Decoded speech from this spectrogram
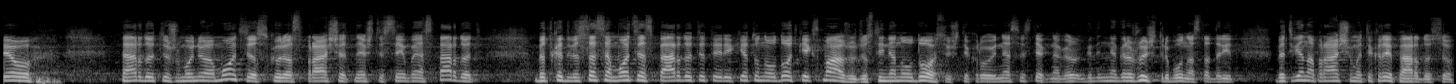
Norėjau perduoti žmonių emocijas, kurios prašė atnešti Seimą jas perduoti, bet kad visas emocijas perduoti, tai reikėtų naudoti keiksmažodžius. Tai nenaudosiu iš tikrųjų, nes vis tiek negražu iš tribūnos tą daryti. Bet vieną prašymą tikrai perduosiu.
